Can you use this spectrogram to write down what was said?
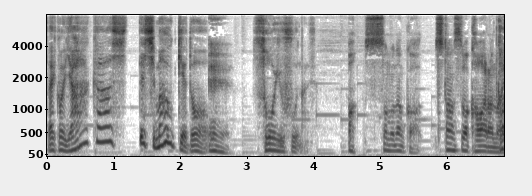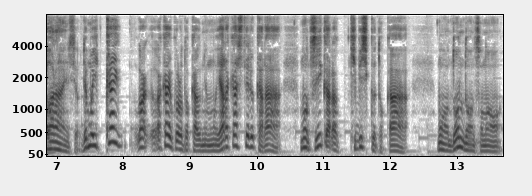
だからこれやらかしてしまうけどええ。そういう風なんですよ。あそのなんかスタンスは変わらない。変わらないんですよ。でも一回わ若い頃とかにもうやらかしてるからもう次から厳しくとかもうどんどんその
